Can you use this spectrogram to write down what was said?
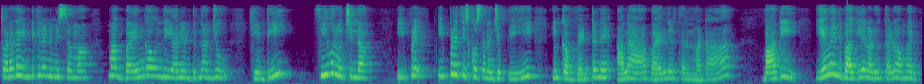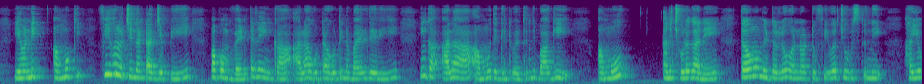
త్వరగా ఇంటికి రండి మిస్ అమ్మ మాకు భయంగా ఉంది అని అంటుంది అంజు. ఏంటి? ఫీవర్ వచ్చిందా? ఇప్పుడే ఇప్పుడే తీసుకొస్తానని చెప్పి ఇంకా వెంటనే అలా బయలుదేరుతారనమాట బాగి ఏమైంది బాగి అని అడుగుతాడు అమర్. ఏమండి అమ్ముకి ఫీవర్ వచ్చిందంట అని చెప్పి పాపం వెంటనే ఇంకా అలా హుటాహుటిన బయలుదేరి ఇంకా అలా అమ్ము దగ్గరికి వెళ్తుంది బాగి. అమ్ము అని చూడగానే థర్మోమీటర్లో వన్ నాట్ టూ ఫీవర్ చూపిస్తుంది. అయ్యో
